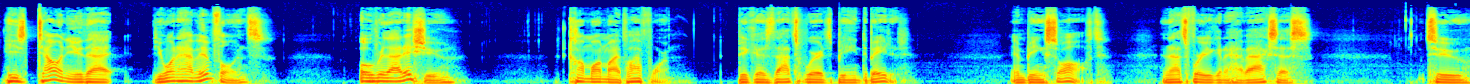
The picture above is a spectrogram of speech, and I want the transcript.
He's telling you that if you want to have influence over that issue, come on my platform because that's where it's being debated and being solved. And that's where you're going to have access to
